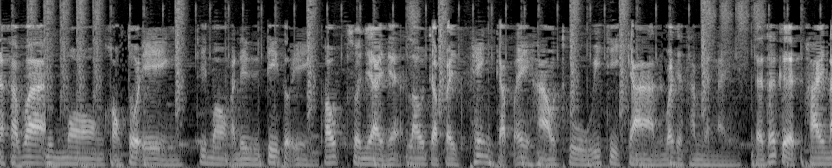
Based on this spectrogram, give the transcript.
นะครับว่ามุมมองของตัวเองที่มอง identity ตัวเอง เพราะส่วนใหญ่เนี่ยเราจะไปเพ่งกับไอ้ how to วิธีการว่าจะทำยังไง แต่ถ้าเกิดภายใน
